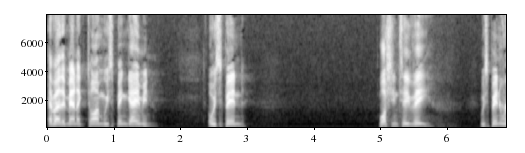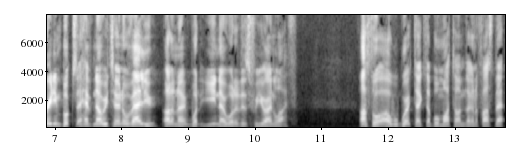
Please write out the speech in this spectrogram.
How about the amount of time we spend gaming or we spend watching TV? We spend reading books that have no eternal value. I don't know what you know what it is for your own life. I thought, oh, work takes up all my time. I'm going to fast that.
